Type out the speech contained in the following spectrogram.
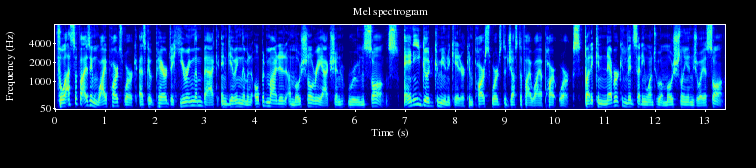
Philosophizing why parts work as compared to hearing them back and giving them an open minded emotional reaction ruins songs. Any good communicator can parse words to justify why a part works, but it can never convince anyone to emotionally enjoy a song.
